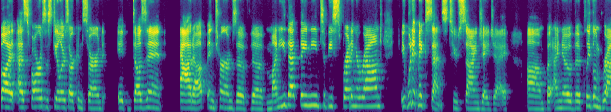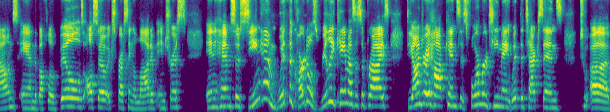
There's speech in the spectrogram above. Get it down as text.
But as far as the Steelers are concerned, it doesn't add up in terms of the money that they need to be spreading around, it wouldn't make sense to sign JJ. Um, but I know the Cleveland Browns and the Buffalo Bills also expressing a lot of interest in him. So seeing him with the Cardinals really came as a surprise. DeAndre Hopkins, his former teammate with the Texans, to uh,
